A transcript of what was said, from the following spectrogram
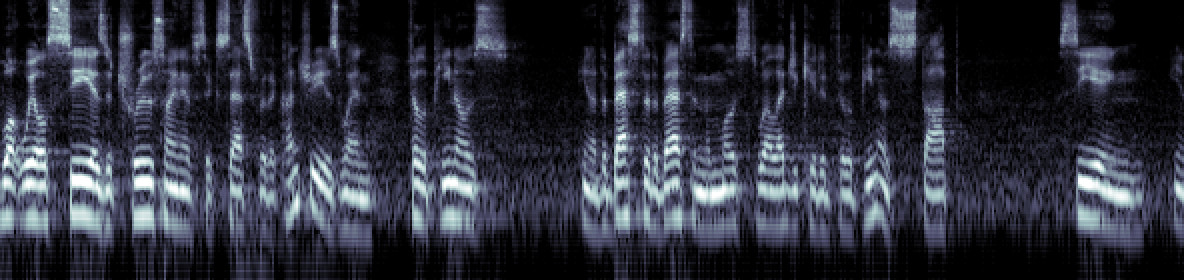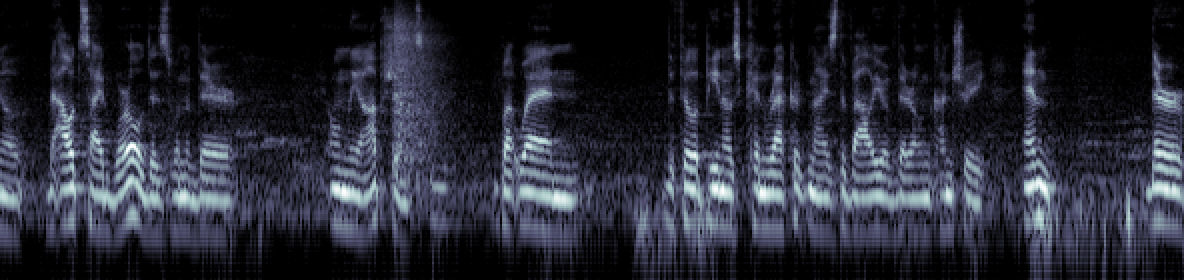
what we'll see as a true sign of success for the country is when Filipinos, you know, the best of the best and the most well educated Filipinos stop seeing, you know, the outside world as one of their only options. But when the Filipinos can recognize the value of their own country and they're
